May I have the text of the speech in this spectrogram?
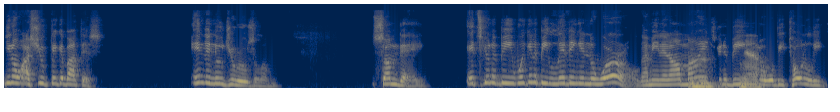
you know, Ashok, think about this. In the New Jerusalem, someday, it's going to be, we're going to be living in the world. I mean, and our mind's going to be, Yeah. you know, we'll be totally,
